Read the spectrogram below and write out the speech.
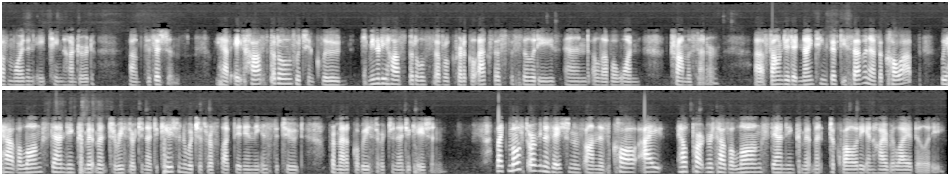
of more than 1,800 um, physicians. We have eight hospitals, which include community hospitals, several critical access facilities, and a level one trauma center. Uh, founded in 1957 as a co-op, we have a long-standing commitment to research and education, which is reflected in the Institute for Medical Research and Education. Like most organizations on this call, I Health Partners has a long standing commitment to quality and high reliability.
